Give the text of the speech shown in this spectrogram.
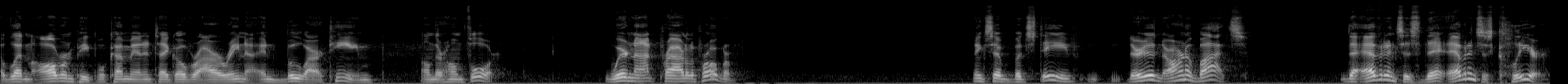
of letting Auburn people come in and take over our arena and boo our team on their home floor. We're not proud of the program. And he said, but Steve, there isn't there are no bots. The evidence is there. Evidence is clear.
